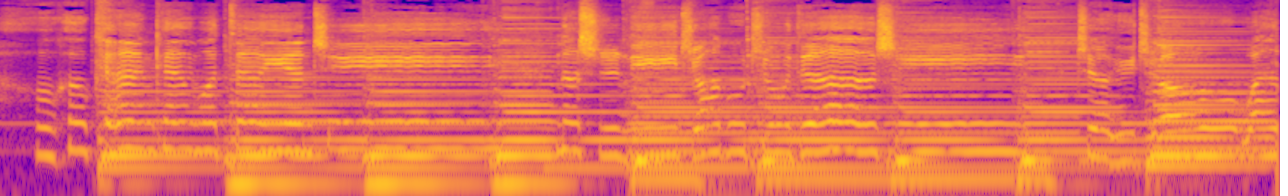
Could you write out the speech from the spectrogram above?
好好看看我的眼睛，那是你抓不住的心。这宇宙万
